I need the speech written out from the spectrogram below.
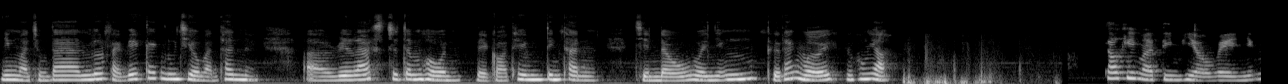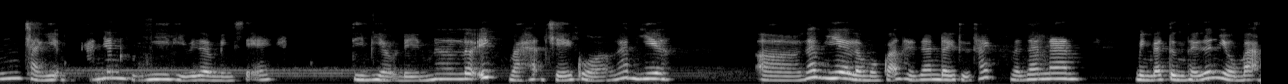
nhưng mà chúng ta luôn phải biết cách nuông chiều bản thân này uh, relax cho tâm hồn để có thêm tinh thần chiến đấu với những thử thách mới đúng không nhỉ? Sau khi mà tìm hiểu về những trải nghiệm cá nhân của Nhi thì bây giờ mình sẽ tìm hiểu đến ờ, lợi ích và hạn chế của gap year. Uh, gap year là một quãng thời gian đầy thử thách và gian nan. Mình đã từng thấy rất nhiều bạn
